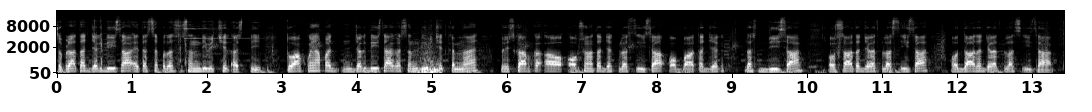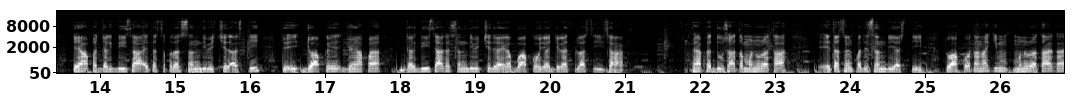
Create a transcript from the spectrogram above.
तो प्रातः जगदीशा एतस्य पदस्य संधि विच्छेद अस्ति। तो आपको यहाँ पर जगदीशा का संधि विच्छेद करना है। तो इसका आपका ऑप्शन आता जग प्लस ईसा और बाता जग प्लस दीसा और सात जगत प्लस ईसा और दाता जगत प्लस ईसा। तो यहाँ पर जगदीशा एतस्य पदस्य संधि विच्छेद अस्ति। तो जो आपके, जो यहाँ पर जगदीशा का संधि विच्छेद रहेगा वो आपको हो जाएगा जगत प्लस ईसा। फिर आपका दूसरा था मनोरथा तस्वीर पति संधि अस्थि तो आपको बताना कि मनोरथा का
